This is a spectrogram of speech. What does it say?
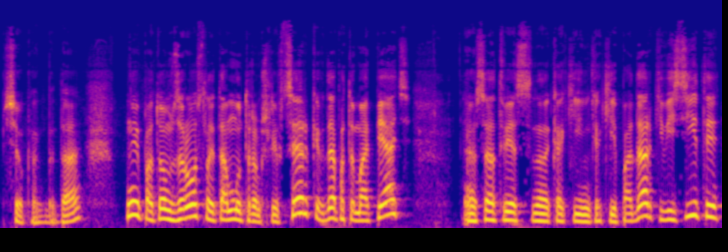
Все как бы, да. Ну и потом взрослые там утром шли в церковь, да, потом опять Э, соответственно, какие-никакие подарки, визиты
